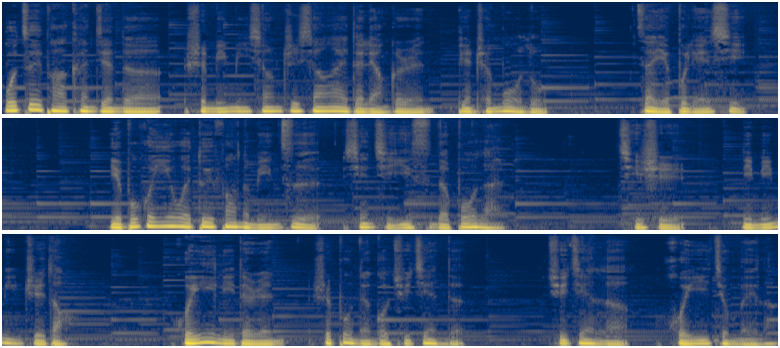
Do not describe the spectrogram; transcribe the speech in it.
我最怕看见的是明明相知相爱的两个人变成陌路，再也不联系，也不会因为对方的名字掀起一丝的波澜。其实，你明明知道，回忆里的人是不能够去见的，去见了回忆就没了。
